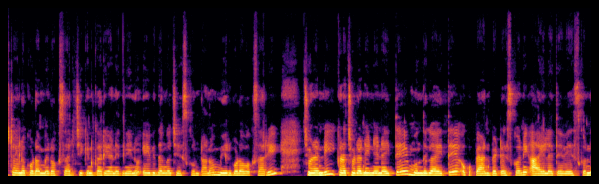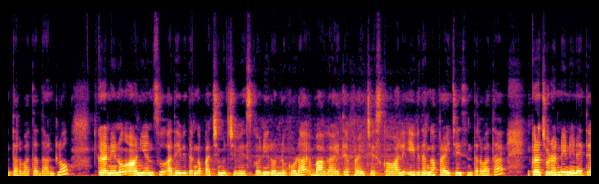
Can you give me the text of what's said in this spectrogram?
స్టైల్లో కూడా మీరు ఒకసారి చికెన్ కర్రీ అనేది నేను ఏ విధంగా చేసుకుంటానో మీరు కూడా ఒకసారి చూడండి. ఇక్కడ చూడండి నేనైతే ముందుగా అయితే ఒక ప్యాన్ పెట్టేసుకొని ఆయిల్ అయితే వేసుకొని తర్వాత దాంట్లో ఇక్కడ నేను ఆనియన్స్ అదేవిధంగా పచ్చిమిర్చి వేసుకొని రెండు కూడా బాగా అయితే ఫ్రై చేసుకోవాలి. ఈ విధంగా ఫ్రై చేసిన తర్వాత ఇక్కడ చూడండి నేనైతే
